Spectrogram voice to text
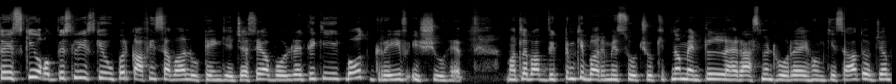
तो इसकी ऑब्वियसली इसके ऊपर काफ़ी सवाल उठेंगे। जैसे आप बोल रहे थे कि एक बहुत ग्रेव इशू है। मतलब आप विक्टिम के बारे में सोचो, कितना मेंटल हरासमेंट हो रहे हैं उनके साथ और जब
